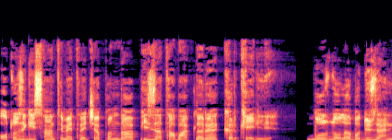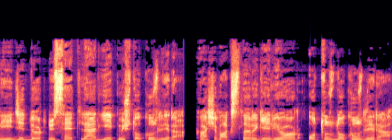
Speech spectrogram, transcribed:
32 santimetre çapında pizza tabakları 40.50. Buzdolabı düzenleyici dörtlü setler 79 lira. Kaş vaksları geliyor 39 lira.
